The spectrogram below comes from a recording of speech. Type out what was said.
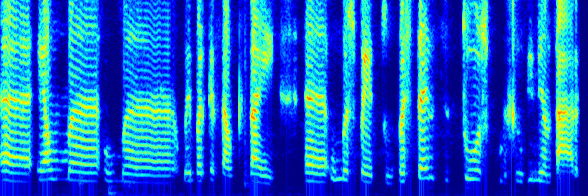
Uh, é uma, uma, uma, embarcação que tem uh, um aspecto bastante tosco e rudimentar,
